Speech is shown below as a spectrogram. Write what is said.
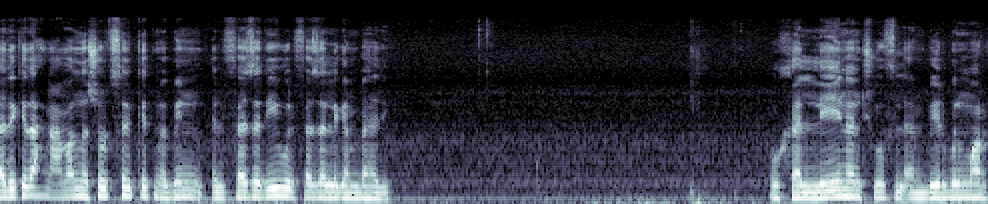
ادي كده إحنا عملنا short circuit ما بين الفازة دي والفازة اللي جنبها دي. وخلينا نشوف الامبير بالمرة.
